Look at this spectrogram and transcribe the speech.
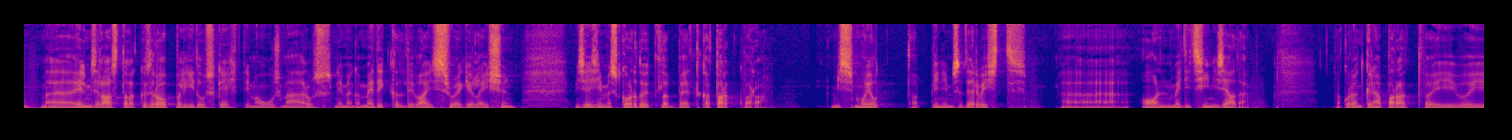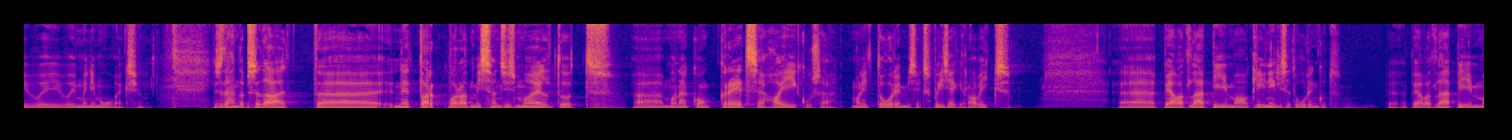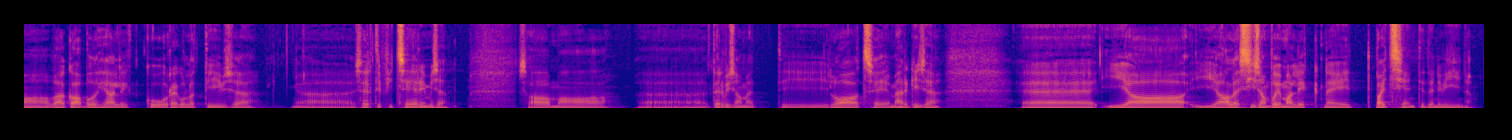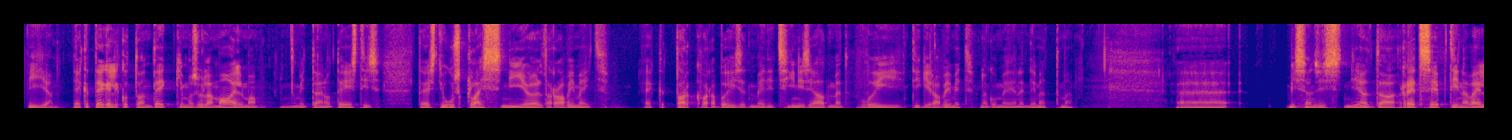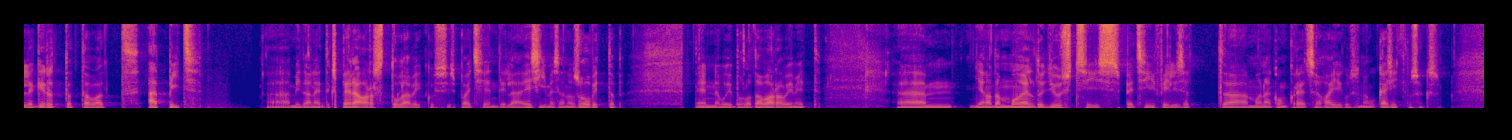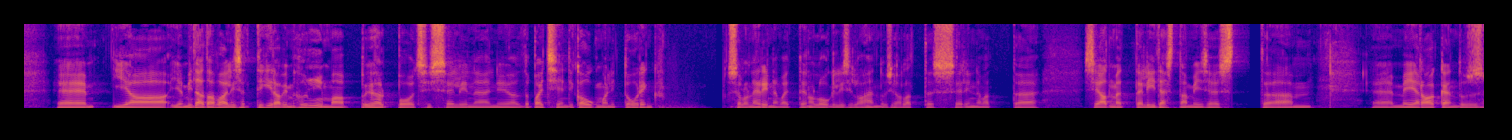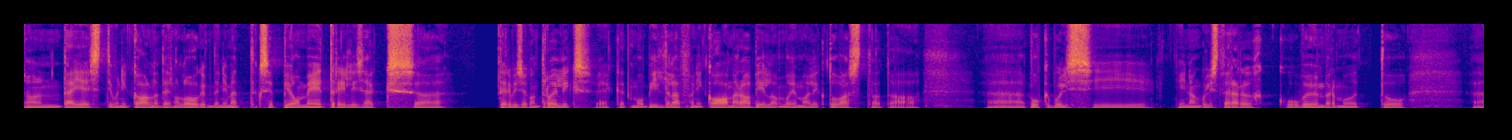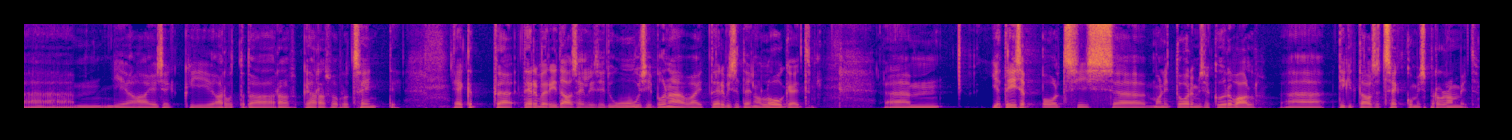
eelmisel aastal hakkas Euroopa Liidus kehtima uus määrus nimega Medical Device Regulation, mis esimest korda ütleb, et ka tarkvara, mis mõjutab inimese tervist, äh, on meditsiiniseade. nagu röntgeniaparaat või, või, või, või mõni muu, eks ju. ja see tähendab seda, et äh, need tarkvarad, mis on siis mõeldud äh, mõne konkreetse haiguse monitoorimiseks või isegi raviks Äh, peavad läbima kliinilised uuringud, peavad läbima väga põhjaliku regulatiivse äh, sertifitseerimise, saama äh, Terviseameti loa, CE-märgise ja, ja alles siis on võimalik neid patsientideni viina, viia. ehk et tegelikult on tekkimas üle maailma, mitte ainult Eestis, täiesti uus klass nii-öelda ravimeid, ehk et tarkvarapõhised meditsiiniseadmed või digiravimid, nagu meie neid nimetame Äh, mis on siis nii-öelda retseptina välja kirjutatavad äpid, äh, mida näiteks perearst tulevikus siis patsiendile esimesena soovitab, enne võib-olla tavaravimit. Ähm, ja nad on mõeldud just siis spetsiifiliselt äh, mõne konkreetse haiguse nagu käsitluseks. ja, ja mida tavaliselt digiravim hõlmab, ühelt poolt siis selline nii-öelda patsiendi kaugmonitooring, seal on erinevaid tehnoloogilisi lahendusi, alates erinevate seadmete liidestamisest, ähm, meie rakenduses on täiesti unikaalne tehnoloogia, mida nimetatakse biomeetriliseks äh, tervisekontrolliks, ehk et mobiiltelefoni kaamera abil on võimalik tuvastada äh, puhkepulssi, hinnangulist vererõhku, vöö ümbermõõtu ähm, ja isegi arvutada keharasva protsenti. ehk et äh, terve rida selliseid uusi põnevaid tervisetehnoloogiaid ähm, ja teiselt poolt siis monitoorimise kõrval digitaalsed sekkumisprogrammid.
